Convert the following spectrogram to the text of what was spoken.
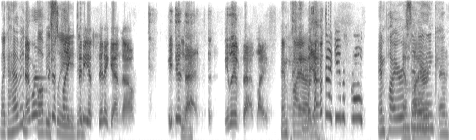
like i haven't And we're obviously just playing didn't- City of Sin again, though. We did Yeah. that. We lived that life. empire Was that what that game was called? empire of sin i think and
